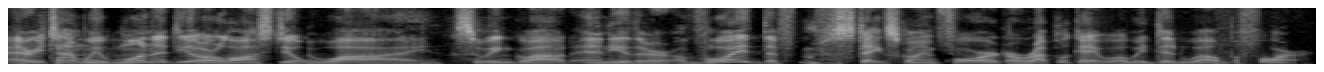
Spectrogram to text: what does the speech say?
every time we won a deal or lost a deal, why? So we can go out and either avoid the mistakes going forward or replicate what we did well before.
